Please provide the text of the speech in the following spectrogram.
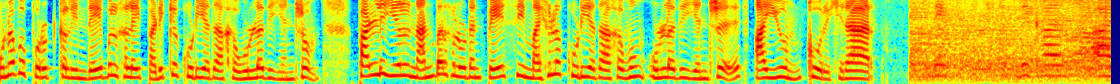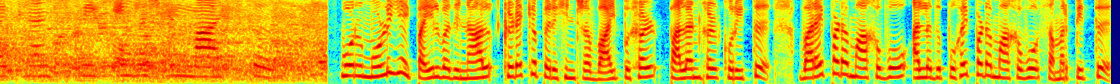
உணவுப் பொருட்களின் லேபிள்களை படிக்கக்கூடியதாக உள்ளது என்றும் பள்ளியில் நண்பர்களுடன் பேசி மகிழக்கூடியதாகவும் உள்ளது என்று அயுன் கூறுகிறார் because I can speak English in my school. ஒரு மொழியை பயில்வதினால் கிடைக்கப்பெறுகின்ற வாய்ப்புகள் பலன்கள் குறித்து வரைபடமாகவோ அல்லது புகைப்படமாகவோ சமர்ப்பித்து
